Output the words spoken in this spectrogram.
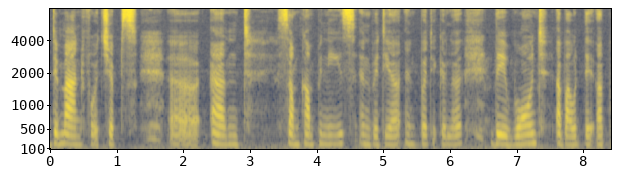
demand for chips uh, and some companies, NVIDIA in particular, they warned about the up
